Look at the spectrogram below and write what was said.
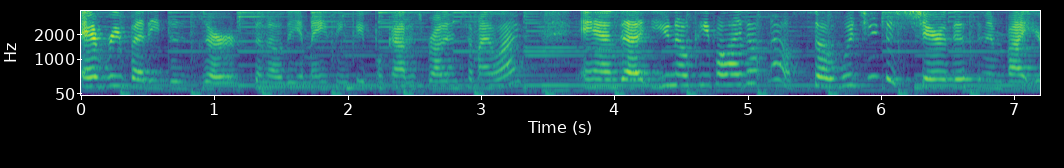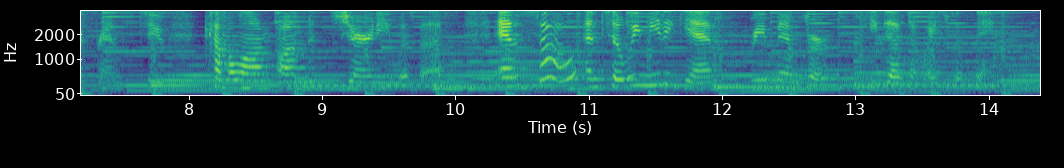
Everybody deserves to know the amazing people God has brought into my life. And uh, you know people I don't know. So would you just share this and invite your friends to come along on the journey with us? And so until we meet again, remember, He doesn't waste a thing.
